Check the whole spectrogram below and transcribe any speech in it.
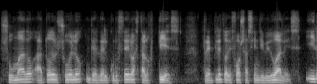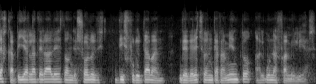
sumado a todo el suelo desde el crucero hasta los pies, repleto de fosas individuales, y las capillas laterales donde solo disfrutaban de derecho de enterramiento algunas familias.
